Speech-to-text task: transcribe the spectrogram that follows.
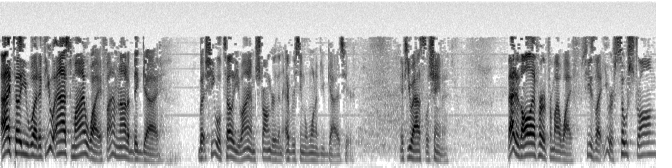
I tell you what, if you ask my wife, I am not a big guy. But she will tell you, I am stronger than every single one of you guys here. If you ask Lashana. That is all I've heard from my wife. She's like, You are so strong.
